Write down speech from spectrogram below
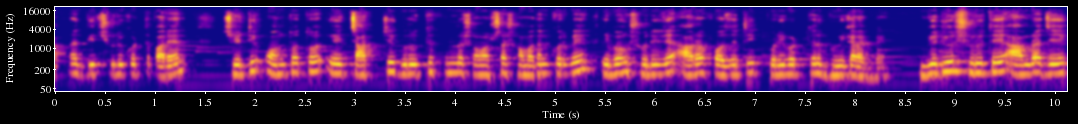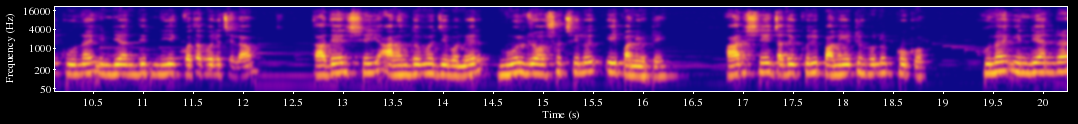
আপনার দিন শুরু করতে পারেন, সেটি অন্তত এই চারটি গুরুত্বপূর্ণ সমস্যার সমাধান করবে এবং শরীরে আরও পজিটিভ পরিবর্তনের ভূমিকা রাখবে। ভিডিওর শুরুতে আমরা যে কুনা ইন্ডিয়ানদের নিয়ে কথা বলেছিলাম, তাদের সেই আনন্দময় জীবনের মূল রহস্য ছিল এই পানীয়টি। আর সেই জাদুকরি পানীয়টি হলো কোকো। কুনা ইন্ডিয়ানরা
